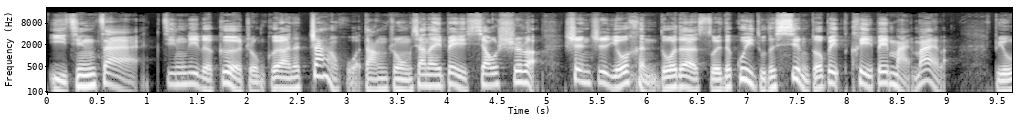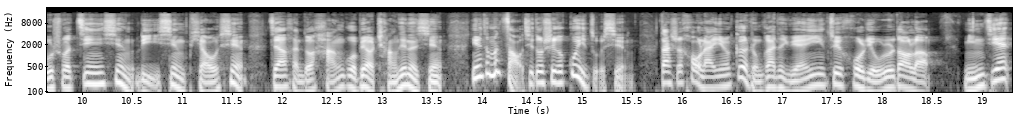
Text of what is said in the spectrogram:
已经在经历了各种各样的战火当中，相当于被消失了，甚至有很多的所谓的贵族的姓都被可以被买卖了。比如说金姓、李姓、朴姓，这样很多韩国比较常见的姓，因为他们早期都是一个贵族姓，但是后来因为各种各样的原因，最后流入到了民间，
